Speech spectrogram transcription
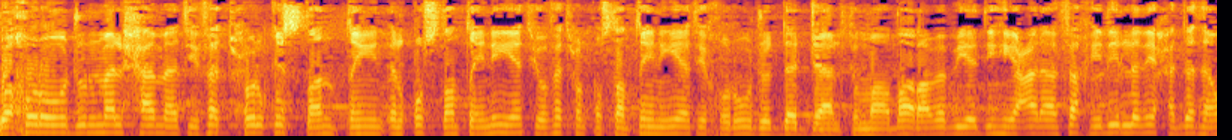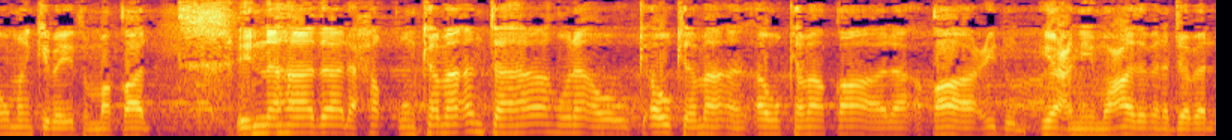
وخروج الملحمة فتح القسطنطين القسطنطينية وفتح القسطنطينية خروج الدجال. ثم ضرب بيده على فخذ الذي حدثه منكبيه ثم قال إن هذا لحق كما أنت ها هنا أو, كما أو كما قال قاعد يعني معاذ بن جبل.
